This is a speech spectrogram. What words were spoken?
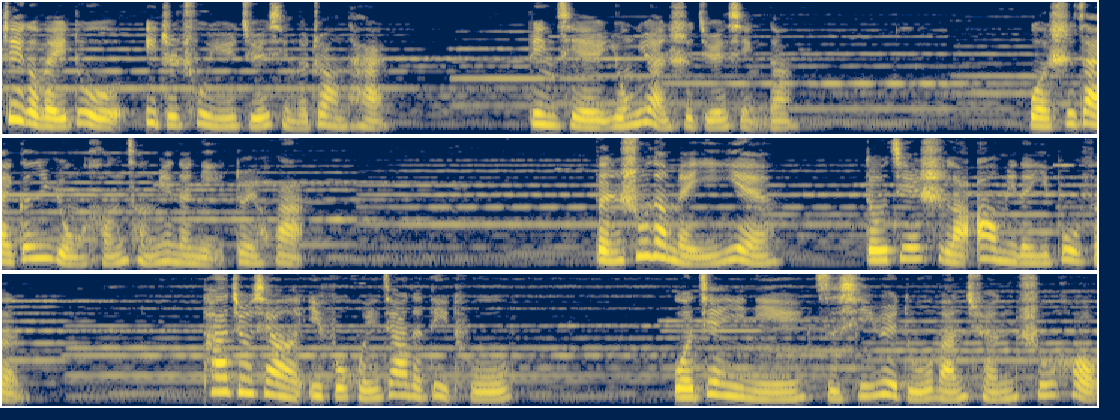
这个维度一直处于觉醒的状态，并且永远是觉醒的。我是在跟永恒层面的你对话。本书的每一页都揭示了奥秘的一部分，它就像一幅回家的地图。我建议你仔细阅读完全书后，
